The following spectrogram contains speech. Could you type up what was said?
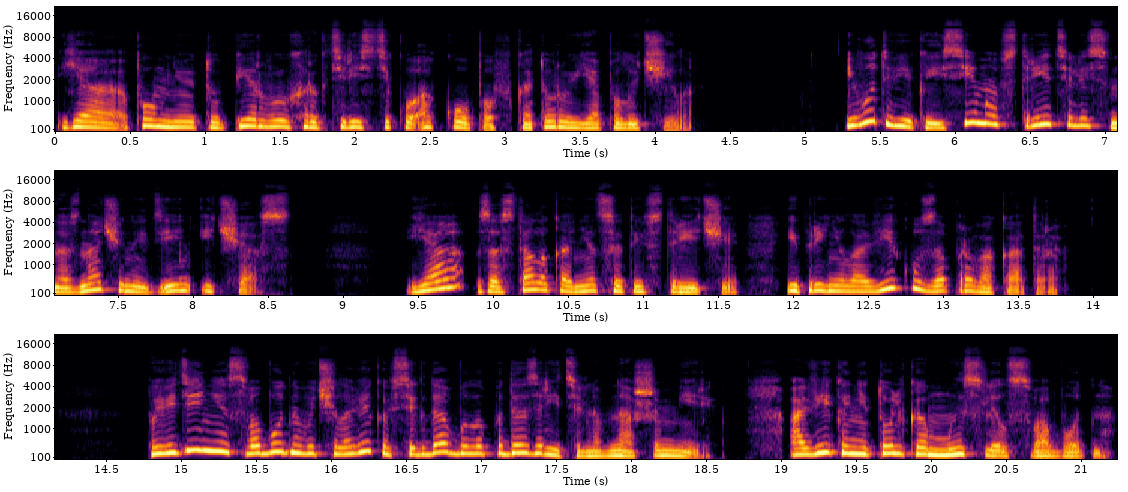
Я помню эту первую характеристику окопов, которую я получила. И вот Вика и Сима встретились в назначенный день и час. Я застала конец этой встречи и приняла Вику за провокатора. Поведение свободного человека всегда было подозрительно в нашем мире, а Вика не только мыслил свободно.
